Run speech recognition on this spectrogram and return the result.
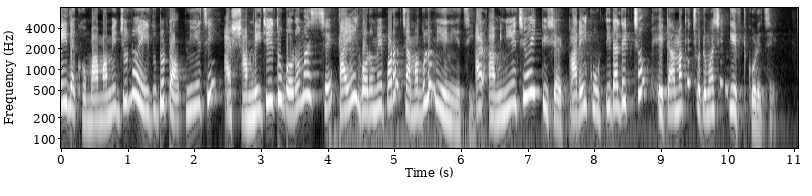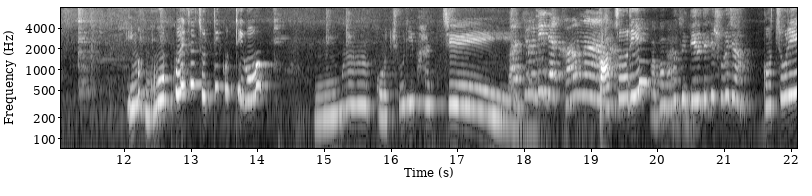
এই দেখো মামামের জন্য এই দুটো টপ নিয়েছি আর সামনেই যেহেতু গরম আসছে তাই এই গরমে পরা জামাগুলো নিয়ে নিয়েছি। আর আমি নিয়েছি ওই টি শার্ট আর এই কুর্তিটা দেখছ এটা আমাকে ছোট মাসি গিফট করেছে। ইমা গোপ করেছে চুট্টি কুট্টি গোপ মা কচুরি ভাজছে। কচুরি দেখাও না। কচুরি? বাবা বাবা তুই তেল থেকে সরে যা। কচুরি?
